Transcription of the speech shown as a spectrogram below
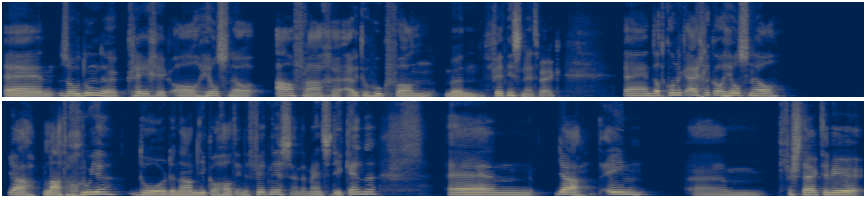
En zodoende kreeg ik al heel snel aanvragen uit de hoek van mijn fitnessnetwerk. En dat kon ik eigenlijk al heel snel ja, laten groeien door de naam die ik al had in de fitness en de mensen die ik kende. En ja, het een um, versterkte weer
